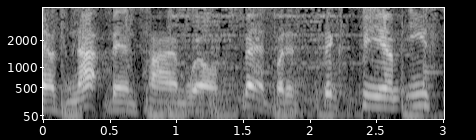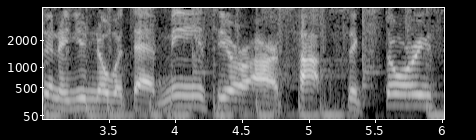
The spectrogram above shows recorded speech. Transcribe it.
has not been time well spent, but it's 6 p.m. Eastern and you know what that means. Here are our top six stories,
